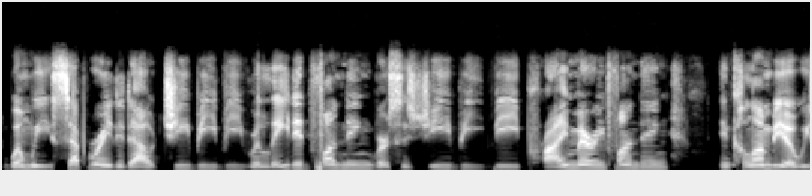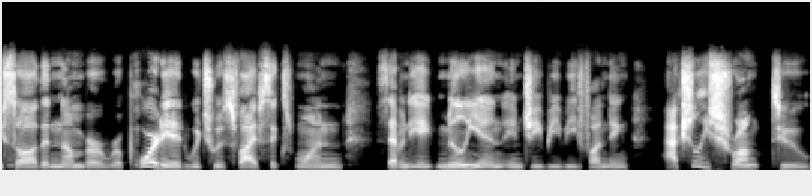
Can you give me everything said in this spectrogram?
When we separated out GBV related funding versus GBV primary funding, in Colombia, we saw the number reported, which was 56178 million in GBV funding, actually shrunk to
